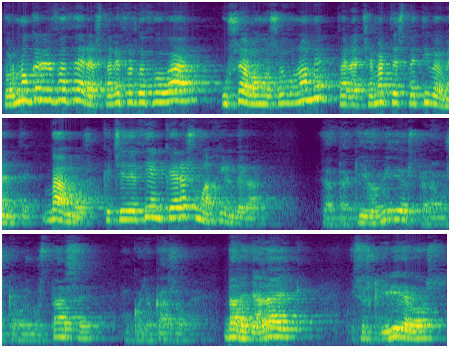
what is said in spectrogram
por non querer facer as tarefas do fogar usaban o seu nome para chamarte despectivamente. Vamos, que che decían que eras unha Hildegard. E ata aquí o vídeo, esperamos que vos gustase, en collo caso, dadelle a like e suscribidevos.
